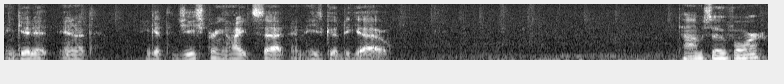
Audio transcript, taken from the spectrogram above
and get it in it and get the G string height set and he's good to go. Time so far?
